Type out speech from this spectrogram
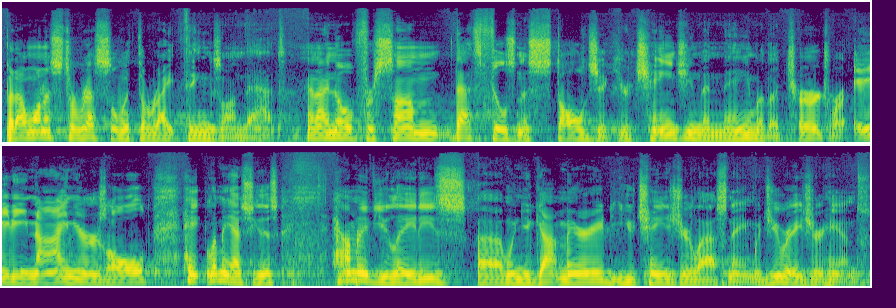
But I want us to wrestle with the right things on that. And I know for some that feels nostalgic. You're changing the name of the church. We're 89 years old. Hey, let me ask you this. How many of you ladies, uh, when you got married, you changed your last name? Would you raise your hand?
